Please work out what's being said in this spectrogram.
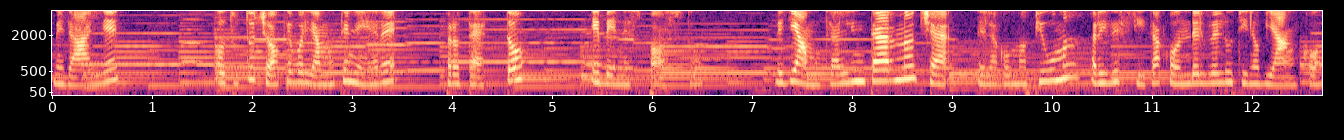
medaglie o tutto ciò che vogliamo tenere protetto e ben esposto. Vediamo che all'interno c'è della gomma piuma rivestita con del vellutino bianco.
